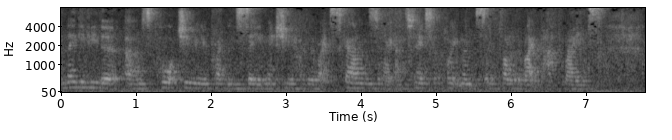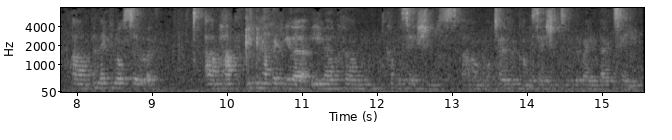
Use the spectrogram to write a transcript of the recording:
and they give you the um, support during your pregnancy, make sure you have the right scans, the right antenatal appointments, and follow the right pathways. Um, and they can also uh, um, have you can have regular email conversations um, or telephone conversations with the Rainbow team.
